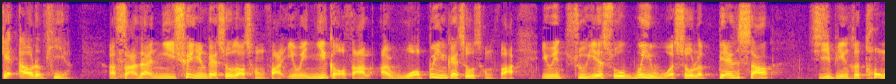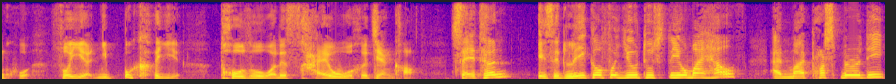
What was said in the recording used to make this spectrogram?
Get out of here. 啊，撒旦，你却应该受到惩罚，因为你搞砸了；而我不应该受惩罚，因为主耶稣为我受了鞭伤、疾病和痛苦，所以你不可以 偷走我的财物和健康。 Satan, is it legal for you to steal my health and my prosperity?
